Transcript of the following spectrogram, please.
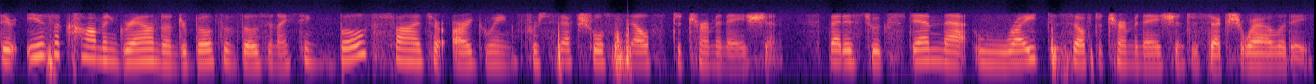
there is a common ground under both of those, and I think both sides are arguing for sexual self determination. That is, to extend that right to self determination to sexuality.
